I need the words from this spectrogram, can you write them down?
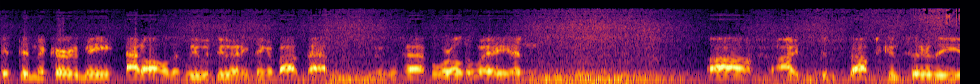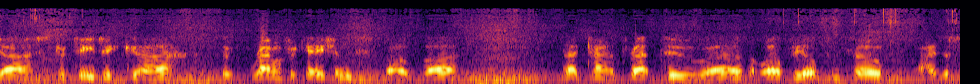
It didn't occur to me at all that we would do anything about that. It was half a world away, and uh, I didn't stop to consider the uh, strategic uh, ramifications of uh, that kind of threat to uh, the oil fields, and so I just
